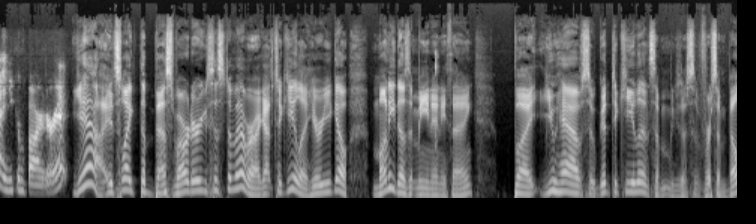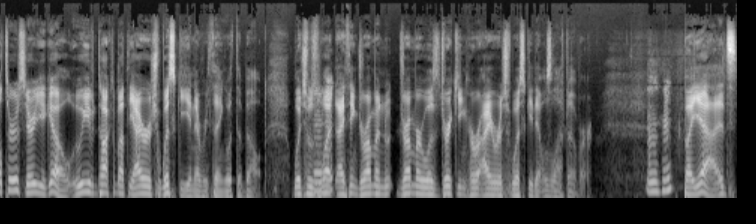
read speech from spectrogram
and you can barter it. Yeah, it's like the best bartering system ever. I got tequila. Here you go. Money doesn't mean anything, but you have some good tequila and some for some belters. There you go. We even talked about the Irish whiskey and everything with the belt, which was mm-hmm. what I think Drummer drummer was drinking her Irish whiskey that was left over. Mm-hmm. But yeah, it's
